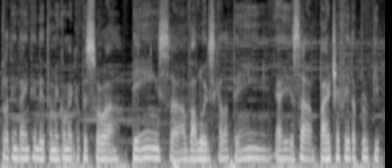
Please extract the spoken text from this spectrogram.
para tentar entender também como é que a pessoa pensa, valores que ela tem. Aí essa parte é feita por people.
